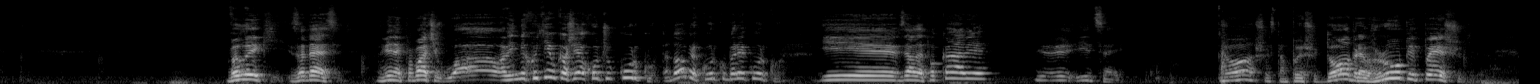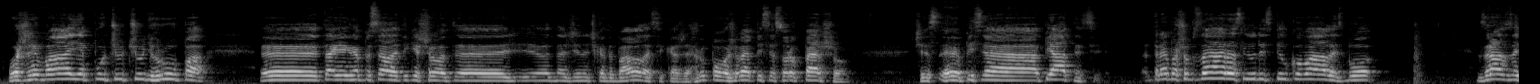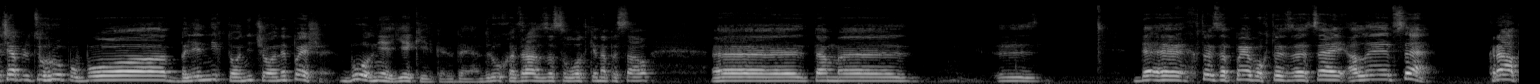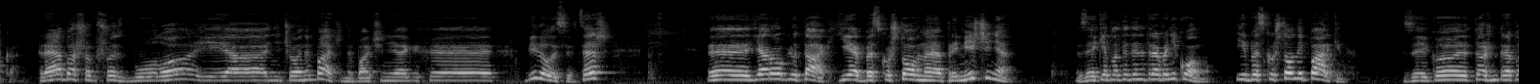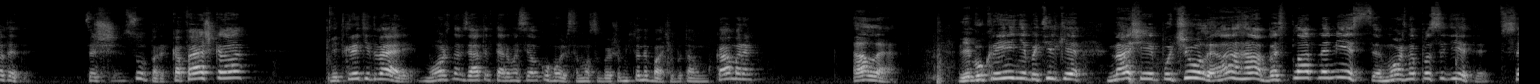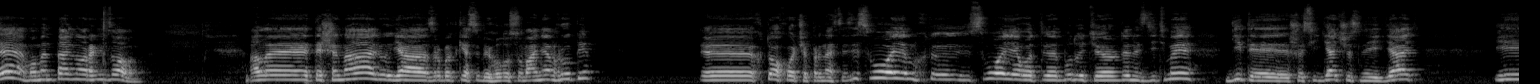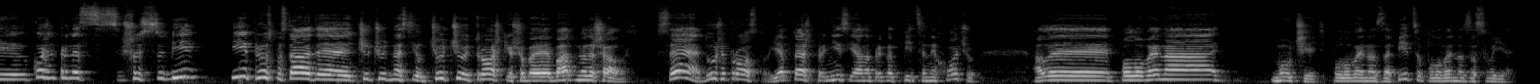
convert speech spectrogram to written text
Великий, за 10. Він як побачив, вау! А він не хотів, каже, я хочу курку. Та добре, курку, бери курку. І взяли по каві і, цей. О, щось там пишуть. Добре, в групі пишуть. Оживає по чуть-чуть група. Е, так як написала тільки що от, е, одна жіночка додавалася і каже, група оживе після 41-го. Чи, е, після п'ятниці. Треба, щоб зараз люди спілкувались, бо зразу зачеплю цю групу, бо, блін, ніхто нічого не пише. Бу, ні, є кілька людей. Андрюха зразу за солодке написав. Е, там е, е, де, е, хтось за пиво, хтось за цей, але все. Крапка. Треба, щоб щось було, і я нічого не бачу, не бачу ніяких е, відголосів. Це ж е, я роблю так: є безкоштовне приміщення, за яке платити не треба нікому. І безкоштовний паркінг, за який теж не треба платити. Це ж супер. Кафешка, відкриті двері. Можна взяти в термосі алкоголь, само собою, щоб ніхто не бачив, бо там камери. Але в Україні би тільки наші почули, ага, безплатне місце, можна посидіти. Все, моментально організовано. Але тишина, я зробив таке собі голосування в групі. Е, хто хоче принести зі своїм, хто своє, от е, будуть родини з дітьми, діти щось їдять, щось не їдять. І кожен принесе щось собі, і плюс поставити чуть-чуть на стіл, чуть-чуть трошки, щоб багато не лишалось. Все, дуже просто. Я б теж приніс, я, наприклад, піци не хочу, але половина мовчить, половина за піцу, половина за своє.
